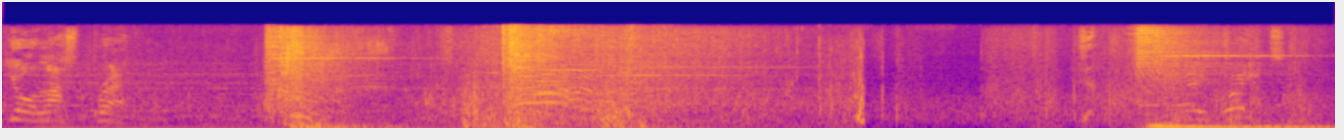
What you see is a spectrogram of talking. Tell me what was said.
take your last breath. Hey, wait!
